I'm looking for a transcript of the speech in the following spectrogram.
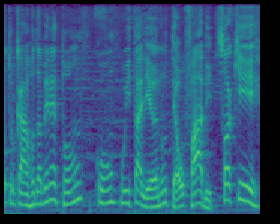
outro carro da Benetton com o italiano Theo Fabi. Só que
